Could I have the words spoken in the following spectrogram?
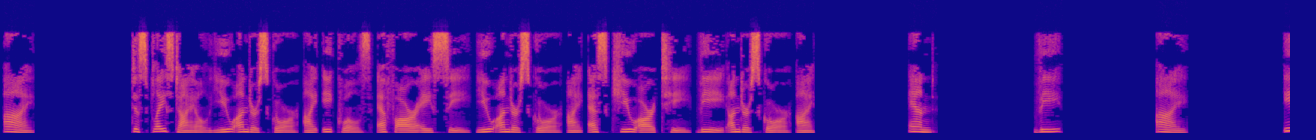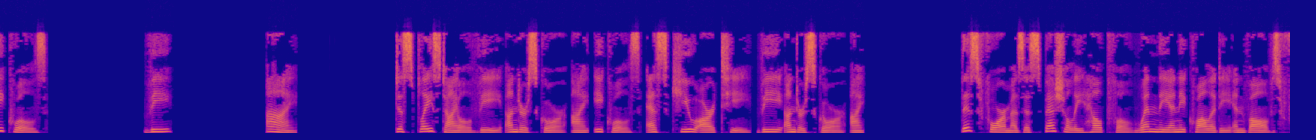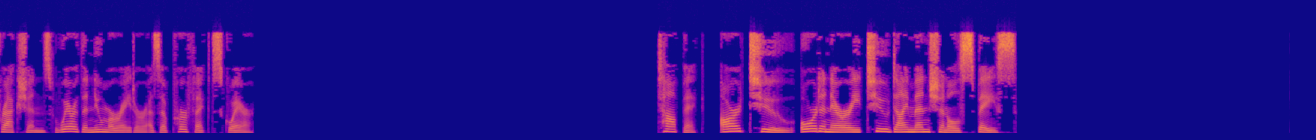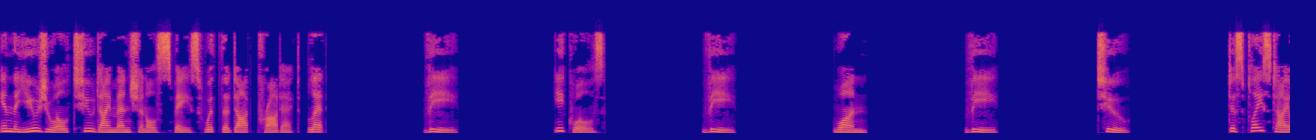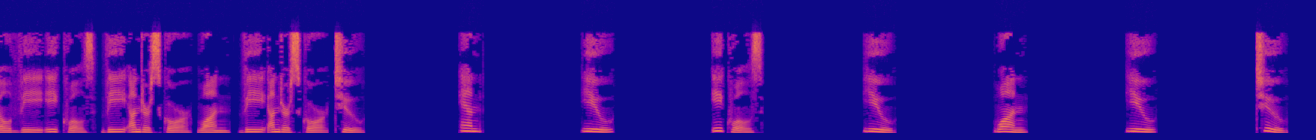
I display style u underscore i equals frac u underscore i sqrt v underscore i and V I equals V I display style V underscore I equals sqrt V underscore I this form is especially helpful when the inequality involves fractions where the numerator is a perfect square. Topic. R2 ordinary two-dimensional space. In the usual two-dimensional space with the dot product, let V equals V one V two Display style v equals v underscore one v underscore two and u equals u one u two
